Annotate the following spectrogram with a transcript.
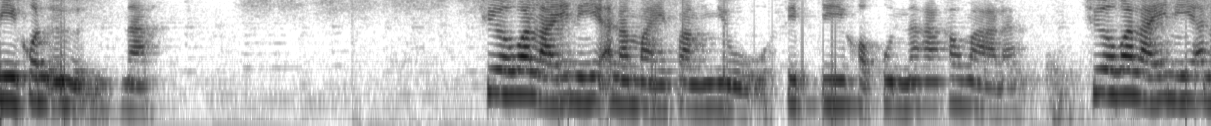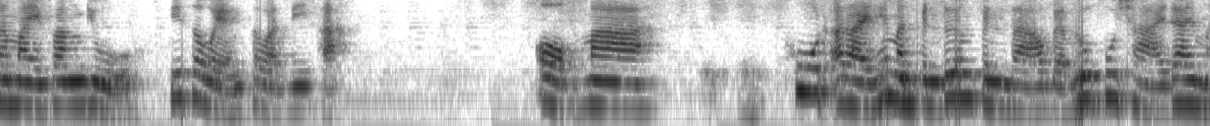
มีคนอื่นนะ เชื่อว่าไลฟ์นี้อนามัยฟังอยู่ 10G ขอบคุณนะคะ เข้ามานะ เชื่อว่าไลฟ์นี้อนามัยฟังอยู่ พี่แสวงสวัสดีค่ะ ออกมาพูดอะไรให้มันเป็นเรื่องเป็นราวแบบลูกผู้ชายได้ไหม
